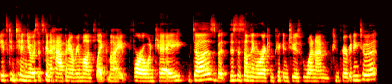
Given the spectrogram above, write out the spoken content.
it's continuous, it's going to happen every month like my 401k does, but this is something where I can pick and choose when I'm contributing to it.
